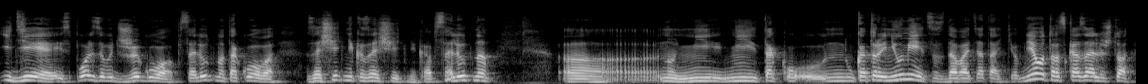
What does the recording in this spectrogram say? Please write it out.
идея использовать Жиго, абсолютно такого защитника-защитника, абсолютно э, ну, не, не так, ну, который не умеет создавать атаки. Мне вот рассказали, что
